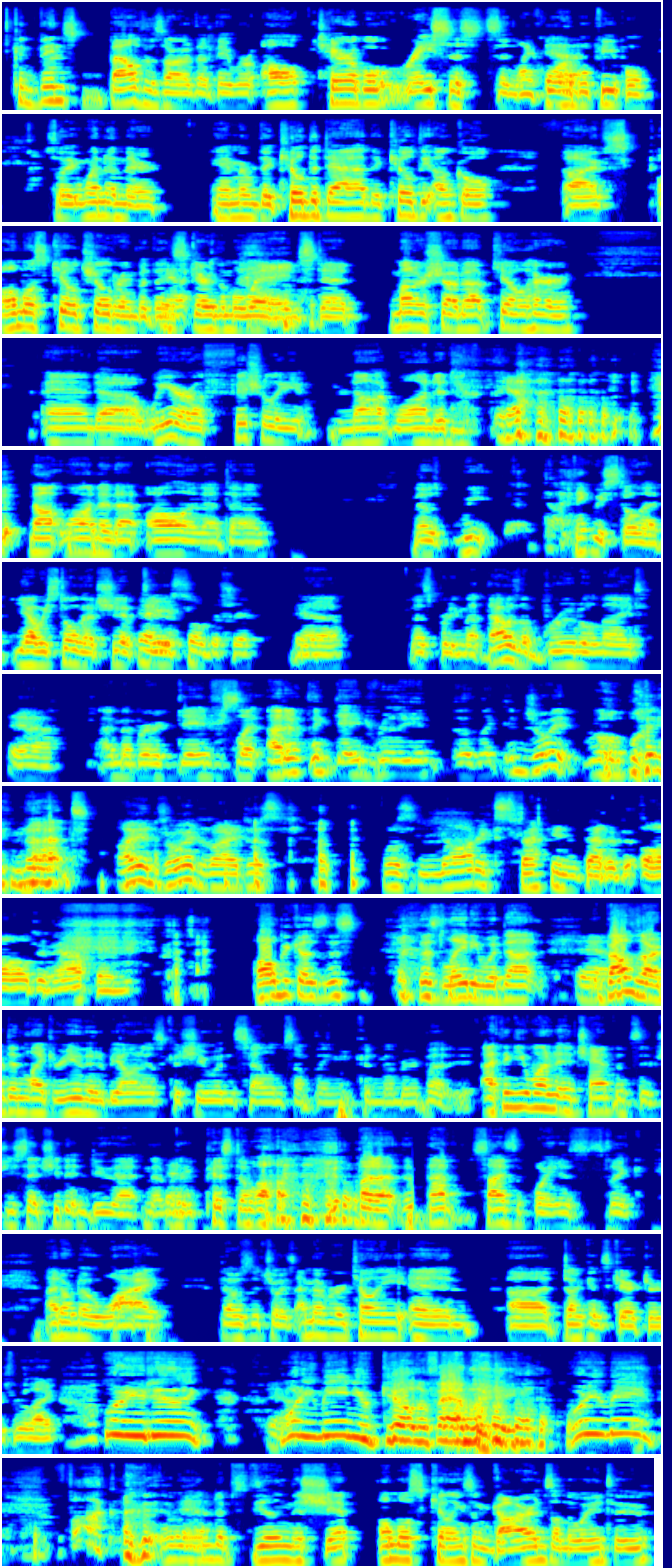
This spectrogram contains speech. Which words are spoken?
convinced Balthazar that they were all terrible racists and like Yeah. horrible people. So they went in there and I remember they killed the dad, they killed the uncle, I've almost killed children, but then Yeah. scared them away instead. Mother showed up, killed her, and uh, we are officially not wanted. Yeah. not wanted at all in that town. That was we. I think we stole that. Yeah, we stole that ship yeah, too. you sold the ship. yeah. That's pretty much. That was a brutal night. Yeah. I remember Gage was like, I don't think Gage really uh, like enjoyed role playing that. I enjoyed it. I just was not expecting that at all to happen. All because this this lady would not. Yeah. Balthazar didn't like her either, to be honest, because she wouldn't sell him something he couldn't remember. But I think he wanted enchantment sim. She said she didn't do that, and that Yeah. really pissed him off. but uh, that besides the point is like I don't know why that was the choice. I remember Tony and uh, Duncan's characters were like, "What are you doing? Yeah. What do you mean you killed a family? what do you mean? Fuck!" and we Yeah. ended up stealing the ship, almost killing some guards on the way too.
